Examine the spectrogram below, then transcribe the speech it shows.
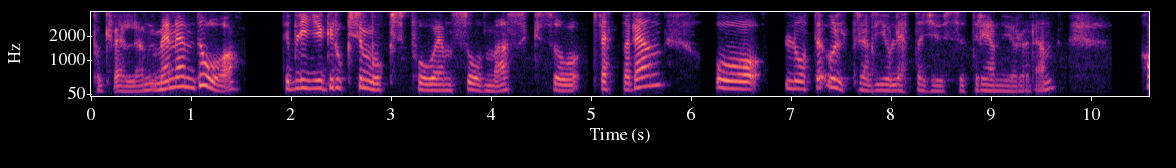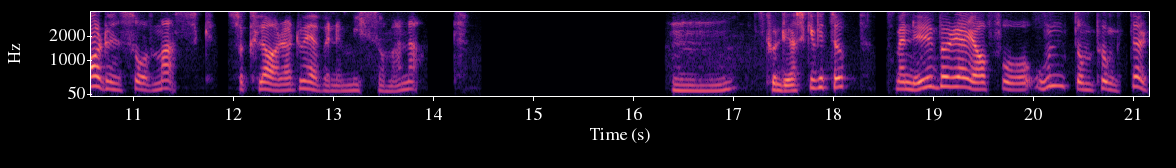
på kvällen. Men ändå, det blir ju gruxemux på en sovmask så tvätta den och låta ultravioletta ljuset rengöra den. Har du en sovmask så klarar du även en midsommarnatt. Mm, kunde jag skrivit upp. Men nu börjar jag få ont om punkter.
